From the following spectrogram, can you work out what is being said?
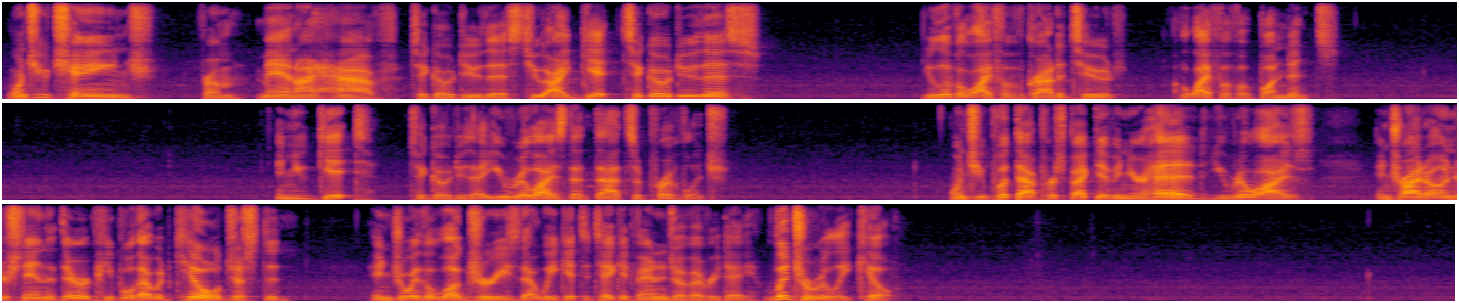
Once you change from, man, I have to go do this, to I get to go do this, you live a life of gratitude, a life of abundance, and you get to go do that. You realize that that's a privilege. Once you put that perspective in your head, you realize and try to understand that there are people that would kill just to enjoy the luxuries that we get to take advantage of every day. Literally kill.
